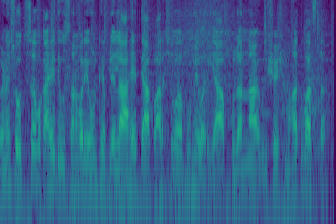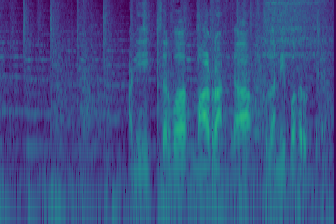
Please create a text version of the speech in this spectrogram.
गणेशोत्सव काही दिवसांवर येऊन ठेपलेला आहे. त्या पार्श्वभूमीवर या फुलांना विशेष महत्त्व असतं. आणि सर्व माळरान या फुलांनी बहरून गेलंय.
